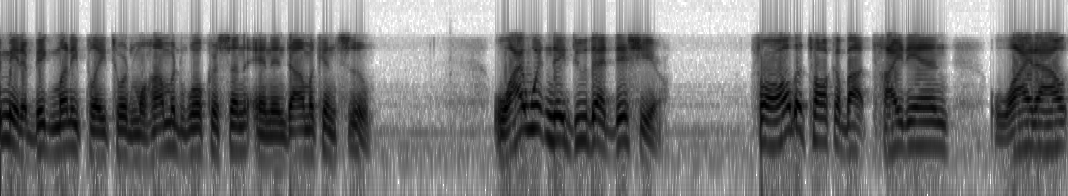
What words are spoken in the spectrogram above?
made a big money play toward Muhammad Wilkerson and Ndamukong Suh. Why wouldn't they do that this year? For all the talk about tight end, wide out,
